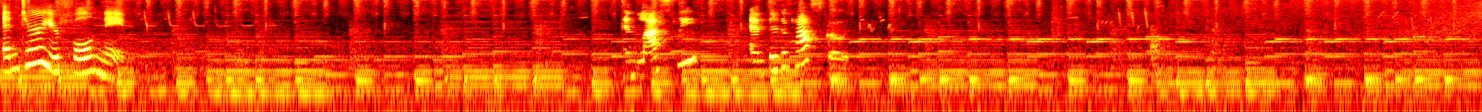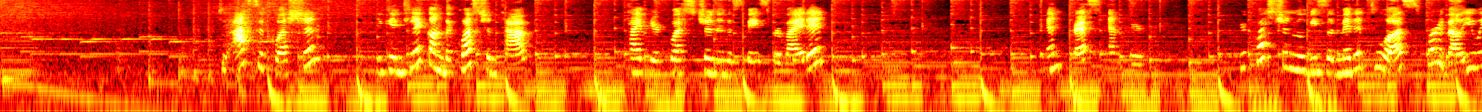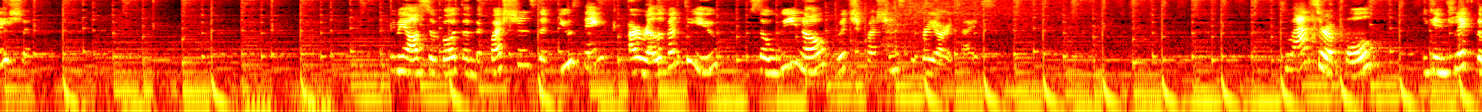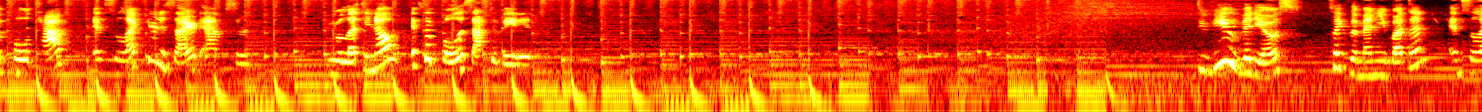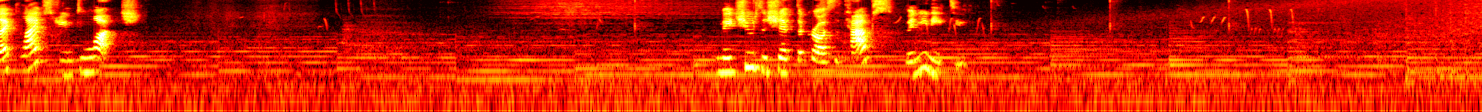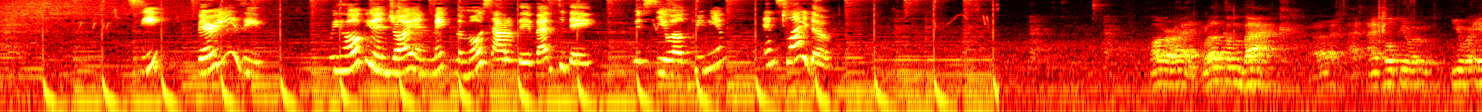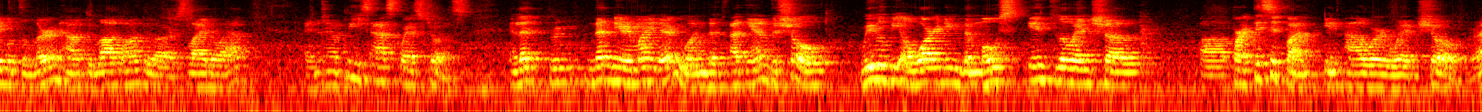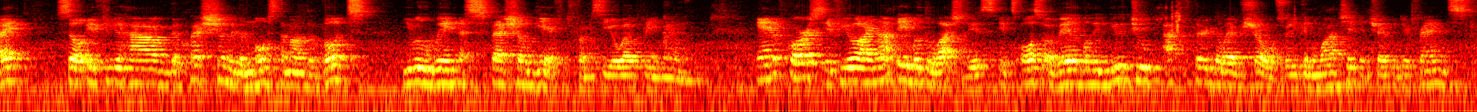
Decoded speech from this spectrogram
Enter your full name. And lastly, enter the passcode. To ask a question, you can click on the Question tab, type your question in the space provided, and press Enter. Your question will be submitted to us for evaluation. You may also vote on the questions that you think are relevant to you so we know which questions to prioritize. To answer a poll, you can click the Poll tab and select your desired answer. We will let you know if the poll is activated. To view videos, click the menu button and select Live Stream to watch. You may choose to shift across the tabs when you need to. See? Very easy! We hope you enjoy and make the most out of the event today with COL Premium and Slido. All right, welcome back. Uh, I, I, hope you were, you were able to learn how to log on to our Slido app. And uh, please ask questions. And let, let me remind everyone that at the end of the show, we will be awarding the most influential uh, participant in our web show, right? So if you have the question with the most amount of votes, you will win a special gift from COL Premium. And of course, if you are not able to watch this, it's also available in YouTube after the web show. So you can watch it and share it with your friends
